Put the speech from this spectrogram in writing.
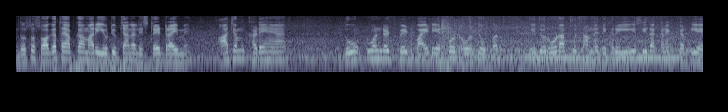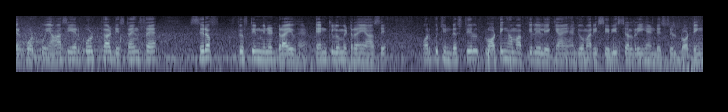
दोस्तों, स्वागत है आपका हमारे यूट्यूब चैनल स्ट्रेट ड्राइव में। आज हम खड़े हैं दो 200 फीट वाइड एयरपोर्ट रोड के ऊपर। ये जो रोड आपको सामने दिख रही है, ये सीधा कनेक्ट करती है एयरपोर्ट को। यहाँ से एयरपोर्ट का डिस्टेंस है सिर्फ़ 15 मिनट ड्राइव है 10 किलोमीटर है यहाँ से। और कुछ इंडस्ट्रियल प्लॉटिंग हम आपके लिए लेके आए हैं, जो हमारी सीरीज़ चल रही है industrial plotting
